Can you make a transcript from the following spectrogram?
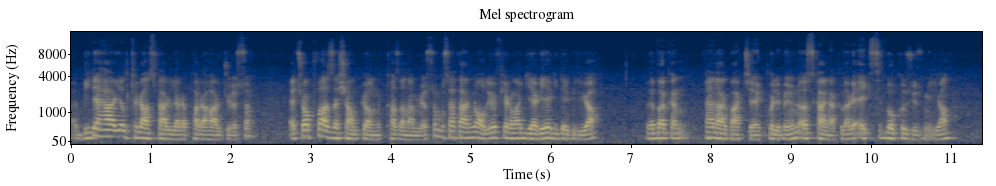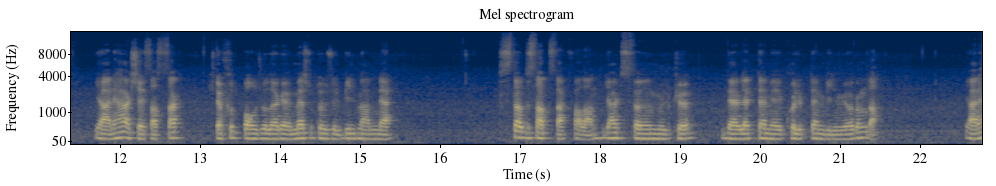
Bir de her yıl transferlere para harcıyorsun. E çok fazla şampiyonluk kazanamıyorsun. Bu sefer ne oluyor? Firma geriye gidebiliyor. Ve bakın Fenerbahçe kulübünün öz kaynakları eksi 900 milyon. Yani her şey satsak işte futbolcuları, Mesut Özil bilmem ne stadı satsak falan. Gerçi stadın mülkü devlette mi kulüpte mi bilmiyorum da. Yani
